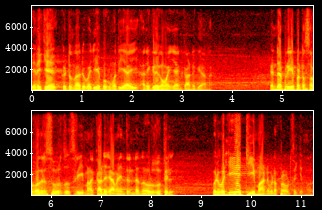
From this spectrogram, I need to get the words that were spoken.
എനിക്ക് കിട്ടുന്ന ഒരു വലിയ ബഹുമതിയായി അനുഗ്രഹമായി ഞാൻ കാണുകയാണ്. എന്റെ പ്രിയപ്പെട്ട സഹോദര സുഹൃത്ത് ശ്രീ മണക്കാട് രാമചന്ദ്രന്റെ നേതൃത്വത്തിൽ ഒരു വലിയ ടീമാണ് ഇവിടെ പ്രവർത്തിക്കുന്നത്.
